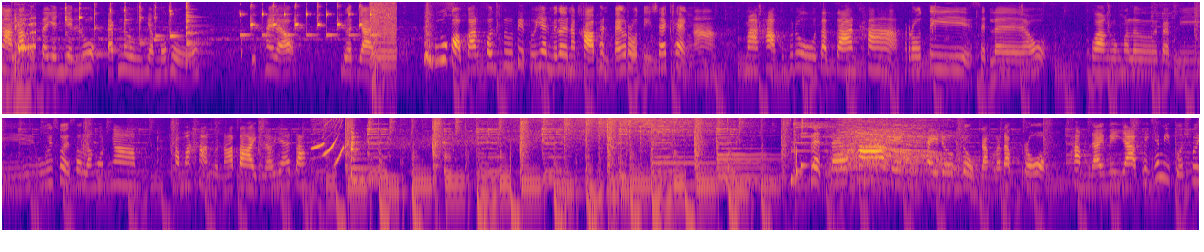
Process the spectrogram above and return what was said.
งานบ้างใจเย็นๆลูกแป๊บหนึ่งอย่าโมโห ติดให้แล้ว เดือดใหญ่ ผู้ประกอบการคนซื้อติดตู้เย็นไว้เลยนะคะ แผ่นแป้งโรตีแช่แข็งอะ มาค่ะคุณผู้ดูจัดจานค่ะ โรตีเสร็จแล้ว วางลงมาเลยแบบนี้ อุ้ยสวยสดและงดงามทำอาหารเหมือนหน้าตาอีกแล้วแย่จัง เพียงแค่มีตัวช่วย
